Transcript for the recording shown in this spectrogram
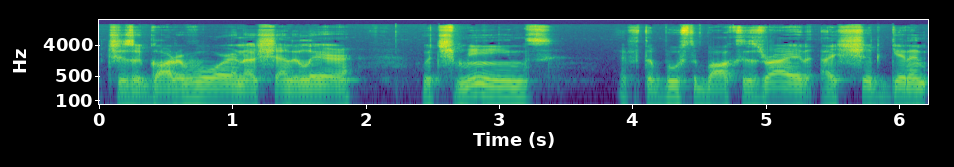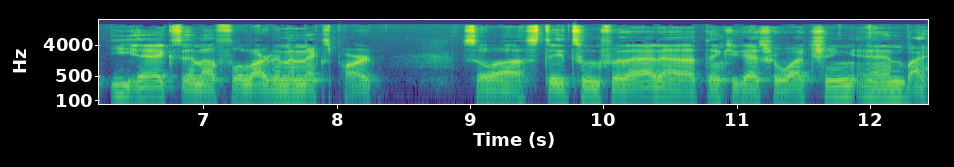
which is a Gardevoir and a Chandelure which means if the booster box is right, I should get an EX and a full art in the next part. So uh, stay tuned for that. Uh, thank you guys for watching and bye.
